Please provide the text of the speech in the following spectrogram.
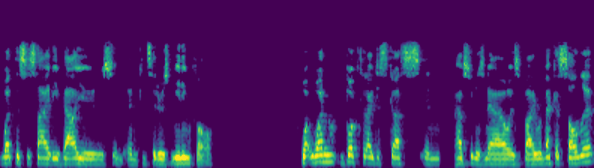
what the society values and, and considers meaningful. What one book that I discuss in How Soon Is Now is by Rebecca Solnit.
